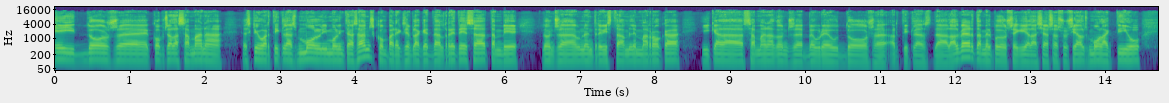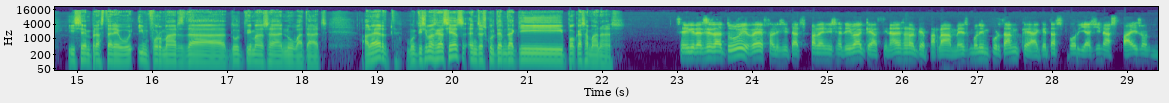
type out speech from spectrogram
ell dos eh, cops a la setmana escriu articles molt i molt interessants, com per exemple aquest del RTS, també doncs, eh, una entrevista amb l'Emma Roca i cada setmana doncs, eh, veureu dos eh, articles de l'Albert. També el podeu seguir a les xarxes socials, molt actiu i sempre estareu informats d'últimes eh, novetats. Albert, moltíssimes gràcies. Ens escoltem d'aquí poques setmanes. Sí, gràcies a tu i res, felicitats per la iniciativa, que al final és el que parlàvem. És molt important que aquest esport hi hagin espais on,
